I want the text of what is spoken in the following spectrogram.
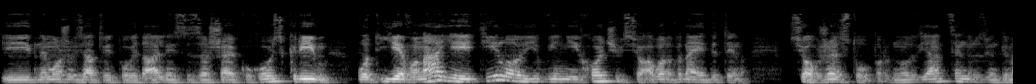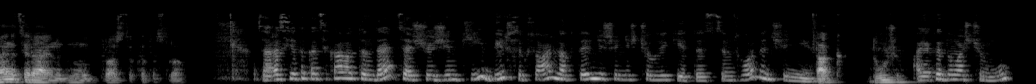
і не може взяти відповідальність за ще когось, крім от є вона, є її тіло, він її хоче, все, а вона, вона є дитина. Все, вже стопор. Ну я це не розумію. Для мене це реально ну, просто катастрофа. Зараз є така цікава тенденція, що жінки більш сексуально активніші, ніж чоловіки. Ти з цим згоден чи ні? Так, дуже. А як ти думаєш, чому?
